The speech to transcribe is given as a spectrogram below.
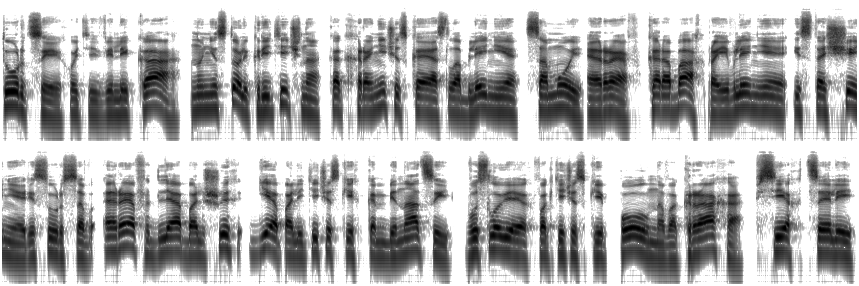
Турции, хоть и велика, но не столь критична, как хроническое ослабление самой РФ. Карабах – проявление истощения ресурсов РФ для больших геополитических комбинаций в условиях фактически полного краха всех целей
